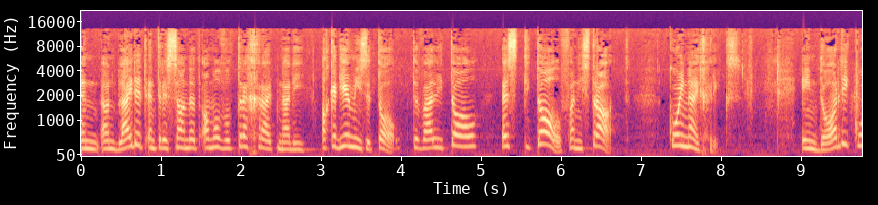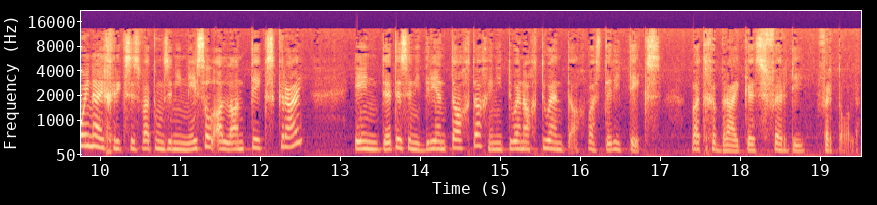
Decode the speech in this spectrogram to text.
En dan bly dit interessant dat almal wil teruggryp na die akademiese taal, terwyl die taal is die taal van die straat, Koine Grieks. En daardie Koine Grieks is wat ons in die Nessel Aland teks kry en dit is in die 83 en die 2020 was dit die teks wat gebruik is vir die vertaling.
